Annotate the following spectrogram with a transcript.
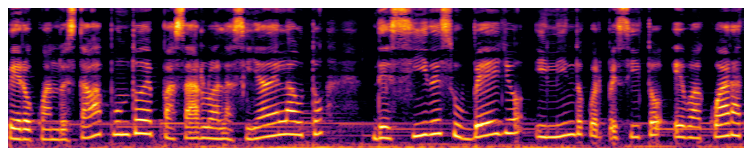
Pero cuando estaba a punto de pasarlo a la silla del auto, decide su bello y lindo cuerpecito evacuar a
